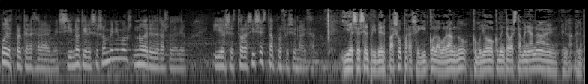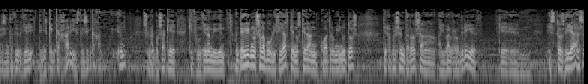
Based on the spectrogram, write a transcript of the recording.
puedes pertenecer a ERME. Si no tienes esos mínimos, no eres de la asociación. Y el sector así se está profesionalizando. Y ese es el primer paso para seguir colaborando. Como yo comentaba esta mañana en, la, presentación, decía, tenéis que encajar y estáis encajando muy bien. Es una cosa que, funciona muy bien. Antes de irnos a la publicidad, que nos quedan cuatro minutos, quiero presentaros a, a Iván Rodríguez, que estos días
